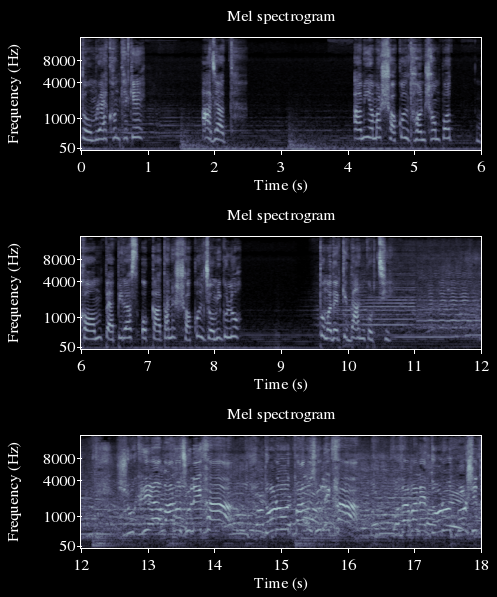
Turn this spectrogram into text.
তোমরা এখন থেকে আজাদ। আমি আমার সকল ধন সম্পদ, গম, প্যাপিরাস ও কাতানের সকল জমিগুলো তোমাদেরকে দান করছি। শুক্রিয়া জুলেখা দরুদ বানু জুলেখা খোদাবানের দরুদ বর্ষিত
